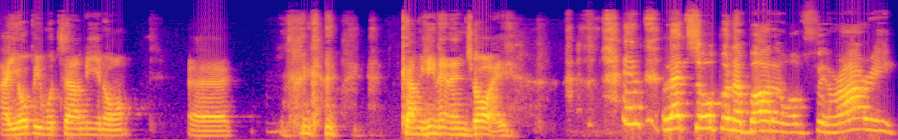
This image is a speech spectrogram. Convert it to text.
I hope he would tell me you know uh, come in and enjoy. And let's open a bottle of Ferrari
